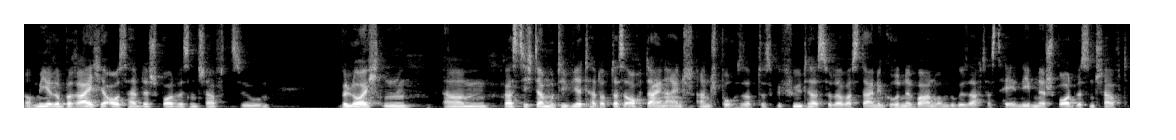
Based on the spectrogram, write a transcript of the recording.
noch mehrere Bereiche außerhalb der Sportwissenschaft zu beleuchten, ähm, was dich da motiviert hat, ob das auch dein Anspruch ist, ob du das gefühlt hast oder was deine Gründe waren, warum du gesagt hast, hey, neben der Sportwissenschaft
